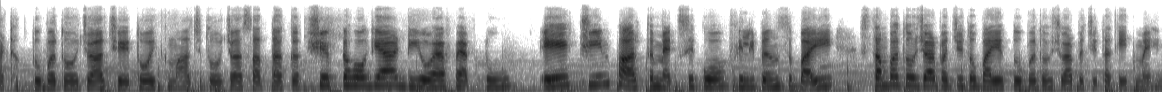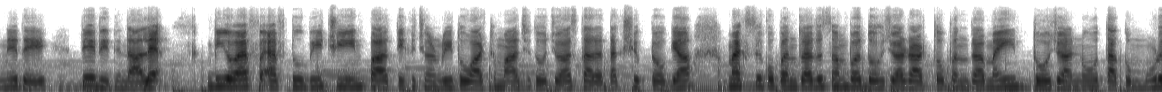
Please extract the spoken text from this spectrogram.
8 ਅਕਤੂਬਰ 2006 ਤੋਂ 1 ਮਾਰਚ 2007 ਤੱਕ ਸ਼ਿਫਟ ਹੋ ਗਿਆ। DOF F2 ਇਹ ਚੀਨ, ਭਾਰਤ, ਮੈਕਸੀਕੋ ਫਿਲੀਪੀਨਜ਼ 22 ਸਤੰਬਰ 2025 ਤੋਂ 22 ਅਕਤੂਬਰ 2025 ਤੱਕ ਇੱਕ ਮਹੀਨੇ ਦੇ ਦੇਰੀ ਦੇ ਨਾਲ ਹੈ। DOF F2B ਚੀਨ ਭਾਰਤ 1 ਜਨਵਰੀ ਤੋਂ 8 ਮਾਰਚ 2017 ਤੱਕ ਸ਼ਿਫਟ ਹੋ ਗਿਆ। ਮੈਕਸੀਕੋ 15 ਦਸੰਬਰ 2008 ਤੋਂ 15 ਮਈ 2009 ਤੱਕ ਮੁੜ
